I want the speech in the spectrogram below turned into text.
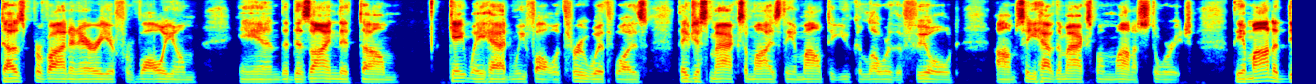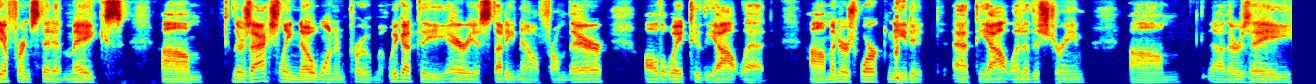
does provide an area for volume, and the design that um, Gateway had and we followed through with was they've just maximized the amount that you could lower the field, um, so you have the maximum amount of storage. The amount of difference that it makes. Um, there's actually no one improvement. We got the area study now from there all the way to the outlet, um, and there's work needed at the outlet of the stream. Um, uh, there's a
